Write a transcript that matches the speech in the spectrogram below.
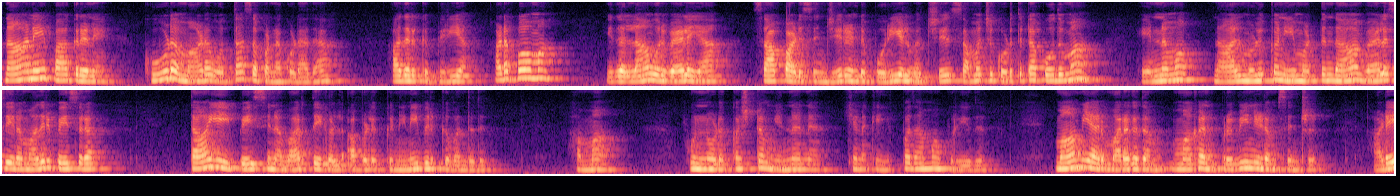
நானே பார்க்குறேனே கூட மாட ஒத்தாசை பண்ணக்கூடாதா? அதற்கு பிரியா அடப்போமா இதெல்லாம் ஒரு வேலையா? சாப்பாடு செஞ்சு ரெண்டு பொரியல் வச்சு சமைச்சு கொடுத்துட்டா போதுமா? என்னமோ நாள் முழுக்க நீ மட்டும்தான் வேலை செய்கிற மாதிரி பேசுகிற தாயை பேசின வார்த்தைகள் அவளுக்கு நினைவிற்கு வந்தது. அம்மா உன்னோட கஷ்டம் என்னென்னு எனக்கு இப்போதாம்மா புரியுது. மாமியார் மரகதம் மகன் பிரவீனிடம் சென்று அடே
